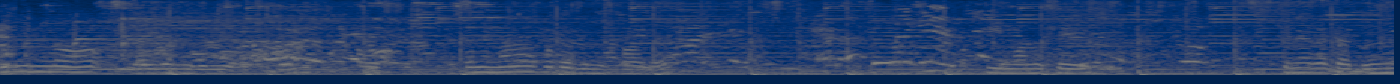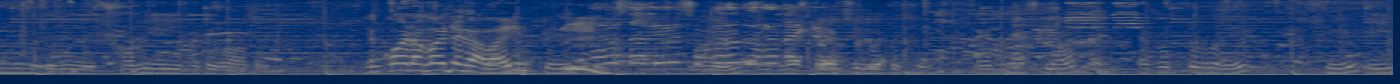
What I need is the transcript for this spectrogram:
বিভিন্ন জায়গা এখানে নানান প্রকার জিনিস পাওয়া যায়। কি মানুষের কেনাকাটা দৈনন্দিন জীবনে সবই এই হাটে পাওয়া যায়। কয়টা কয় টাকা ভাই? একত্র করে সে এই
